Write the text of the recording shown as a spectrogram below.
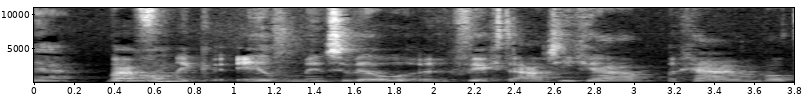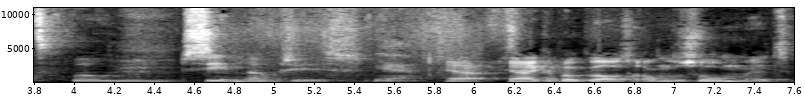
Ja. Waarvan Mooi. ik heel veel mensen wel een gevecht aan zie gaan, gaan wat gewoon zinloos is. Ja. Ja, ja, ik heb ook wel eens andersom met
